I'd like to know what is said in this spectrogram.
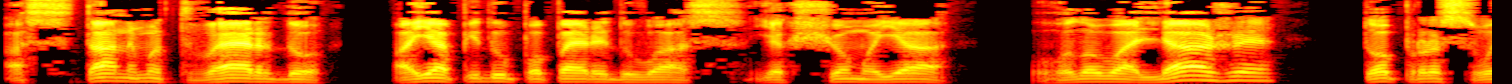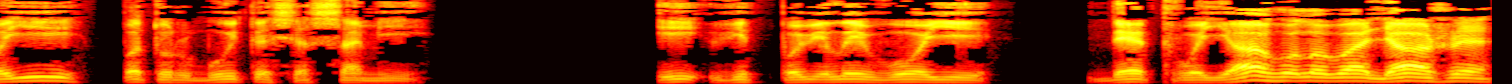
а станемо твердо, а я піду попереду вас. Якщо моя голова ляже, то про свої потурбуйтеся самі. І відповіли вої, де твоя голова ляже,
